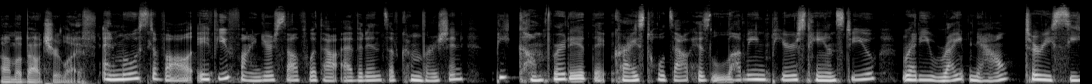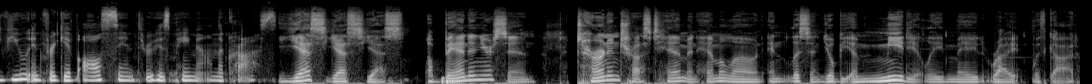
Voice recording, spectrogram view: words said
um, about your life. And most of all, if you find yourself without evidence of conversion, be comforted that Christ holds out his loving, pierced hands to you, ready right now to receive you and forgive all sin through his payment on the cross. Yes, yes, yes. Abandon your sin, turn and trust him and him alone, and listen, you'll be immediately made right with God.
